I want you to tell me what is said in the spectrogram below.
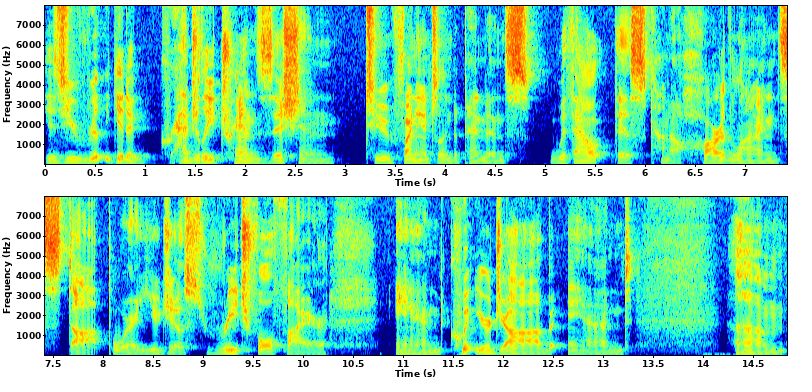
is you really get a gradually transition to financial independence without this kind of hard line stop where you just reach full fire and quit your job and um,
